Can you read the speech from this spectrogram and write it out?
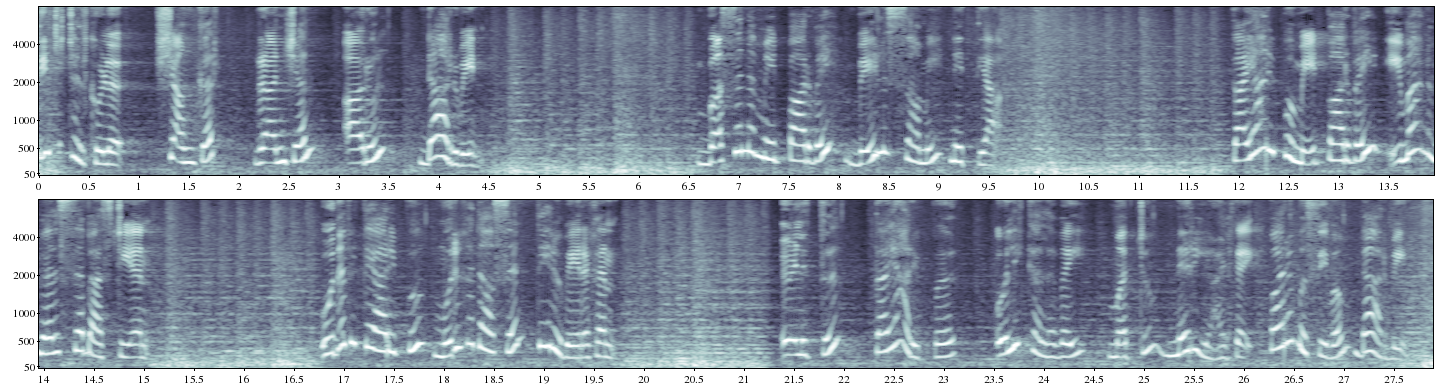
டிஜிட்டல் குழு. ஷங்கர் ரஞ்சன் அருள் டார்வின். வசன மேற்பார்வை வேலுசாமி நித்யா. தயாரிப்பு மேற்பார்வை இமானுவேல் செபாஸ்டியன். உதவி தயாரிப்பு முருகதாசன் திருவேரகன். எழுத்து தயாரிப்பு ஒலிக்கலவை மற்றும் நெறியாழ்கை. பரமசிவம் டார்வின்.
